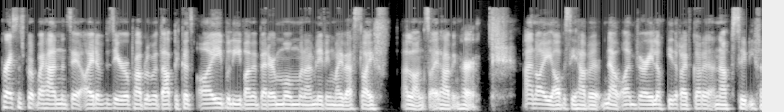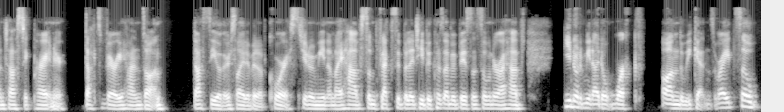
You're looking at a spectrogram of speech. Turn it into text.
person to put my hand and say I'd have zero problem with that because I believe I'm a better mum when I'm living my best life alongside having her. And I obviously have it now. I'm very lucky that I've got an absolutely fantastic partner that's very hands-on. That's the other side of it, of course. Do you know what I mean? And I have some flexibility because I'm a business owner. I have, you know what I mean? I don't work on the weekends, right? So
